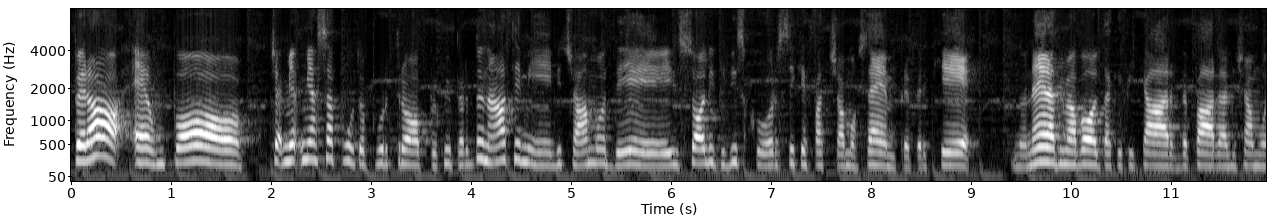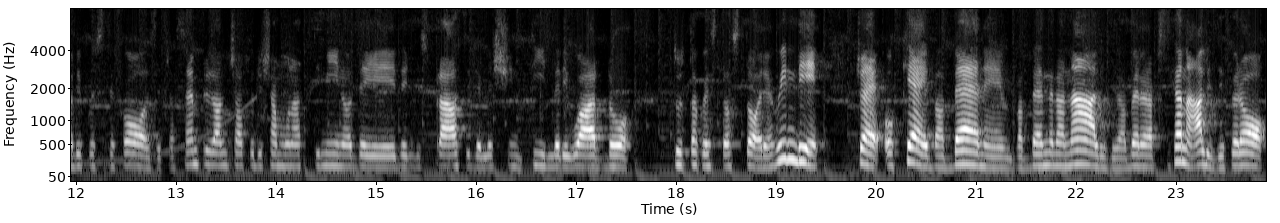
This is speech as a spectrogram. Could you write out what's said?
però è un po'... Cioè, mi, mi ha saputo purtroppo, qui perdonatemi, diciamo, dei soliti discorsi che facciamo sempre, perché non è la prima volta che Picard parla diciamo, di queste cose, ci ha sempre lanciato diciamo, un attimino dei, degli sprazzi, delle scintille riguardo tutta questa storia. Quindi cioè, ok, va bene, va bene l'analisi, va bene la psicanalisi, però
